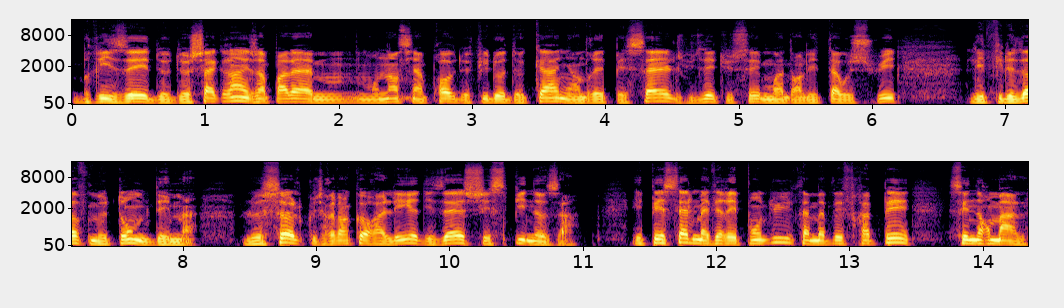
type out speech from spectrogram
brisé de, de chagrin et j'en parlais à mon ancien prof de philo de Cagnes, André Pessel. Je lui disais, tu sais, moi, dans l'état où je suis, les philosophes me tombent des mains. Le seul que j'arrive encore à lire, disais-je, c'est Spinoza. Et Pessel m'avait répondu, ça m'avait frappé, c'est normal,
